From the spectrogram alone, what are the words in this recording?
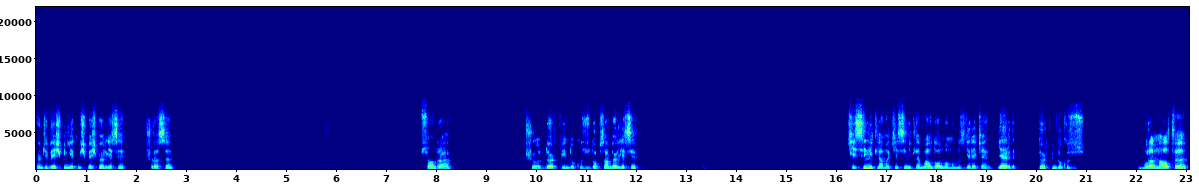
Önce 5075 bölgesi şurası. Sonra şu 4990 bölgesi. Kesinlikle ama kesinlikle malda olmamamız gereken yerde 4900. Buranın altı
